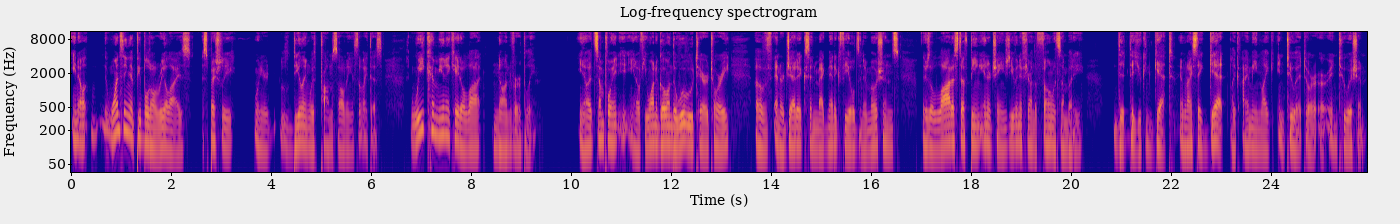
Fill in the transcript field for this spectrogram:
you know, one thing that people don't realize, especially when you're dealing with problem solving and stuff like this, we communicate a lot non-verbally. You know, at some point, you know, if you want to go in the woo-woo territory of energetics and magnetic fields and emotions, there's a lot of stuff being interchanged, even if you're on the phone with somebody that, that you can get. And when I say get, like I mean like intuit or, or intuition.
